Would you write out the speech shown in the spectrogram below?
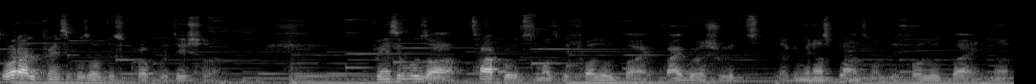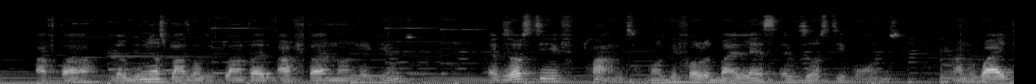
So what are the principles of this crop rotation? The principles are taproots must be followed by fibrous roots, leguminous plants must be followed by not after leguminous plants must be planted after non-legumes. Exhaustive plants must be followed by less exhaustive ones and wide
